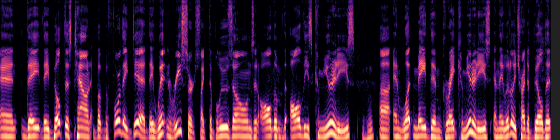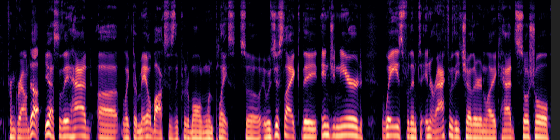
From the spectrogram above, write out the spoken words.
And they they built this town, but before they did, they went and researched like the blue zones and all the, the- all these communities uh, and what made them great communities. And they literally tried to build it from ground up. Yeah, so they had uh, like their mailboxes. They put them all in one place. So it was just like they engineered ways for them to interact with each other and like had social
